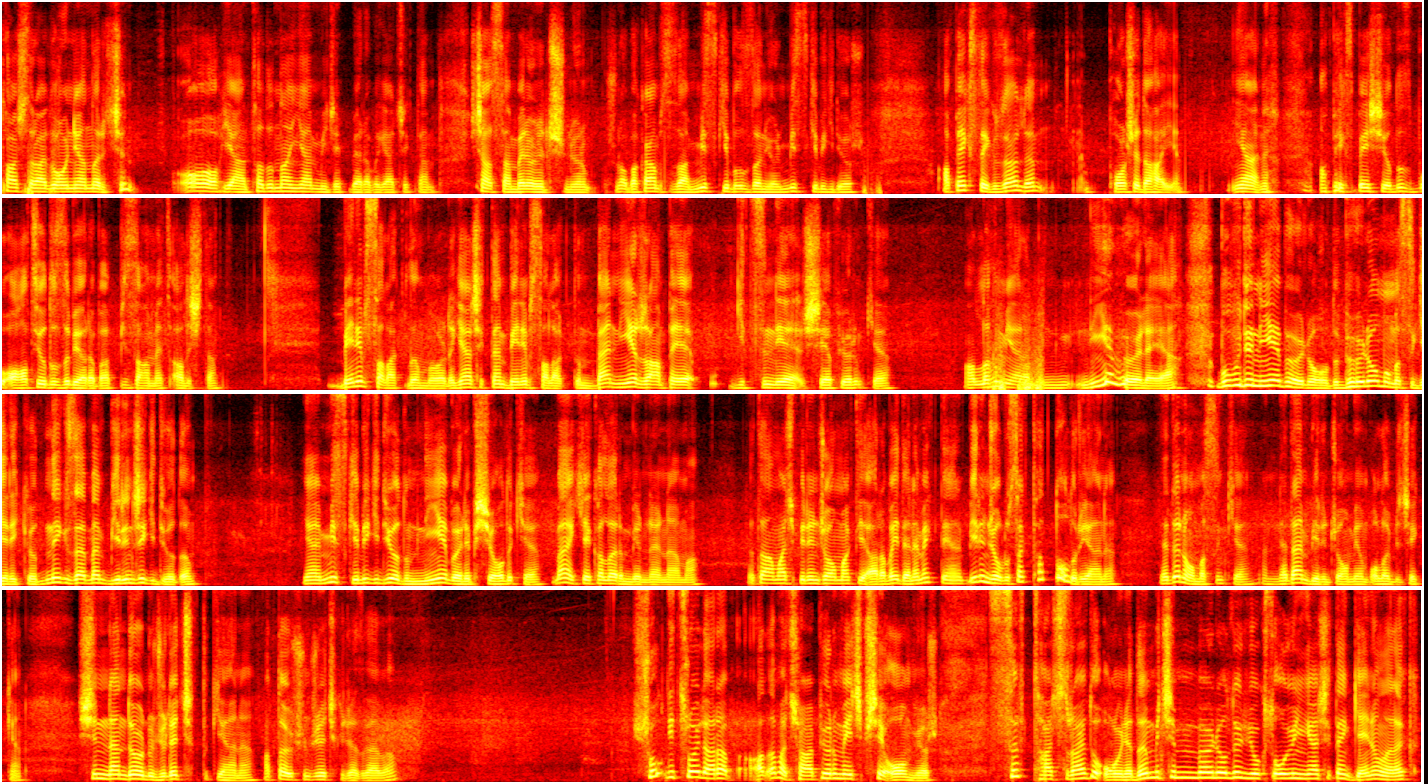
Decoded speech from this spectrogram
Touch drive oynayanlar için oh yani tadından yenmeyecek bir araba gerçekten. Şahsen ben öyle düşünüyorum. Şuna bakar mısınız abi mis gibi hızlanıyor mis gibi gidiyor. Apex de güzel de Porsche daha iyi. Yani Apex 5 yıldız bu 6 yıldızlı bir araba. Bir zahmet al işte. Benim salaklığım bu arada. Gerçekten benim salaklığım. Ben niye rampaya gitsin diye şey yapıyorum ki? Allah'ım yarabbim niye böyle ya? Bu video niye böyle oldu? Böyle olmaması gerekiyordu. Ne güzel ben birinci gidiyordum. Yani mis gibi gidiyordum. Niye böyle bir şey oldu ki? Belki yakalarım birilerini ama. Zaten amaç birinci olmak değil. Arabayı denemek de yani. Birinci olursak tatlı olur yani. Neden olmasın ki? Yani neden birinci olmayalım olabilecekken? Şimdiden dördüncüyle çıktık yani. Hatta üçüncüye çıkacağız galiba. Shock Nitro ile ara ama çarpıyorum ve hiçbir şey olmuyor. Sırf Touch Drive'da oynadığım için mi böyle oluyor yoksa oyun gerçekten genel olarak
